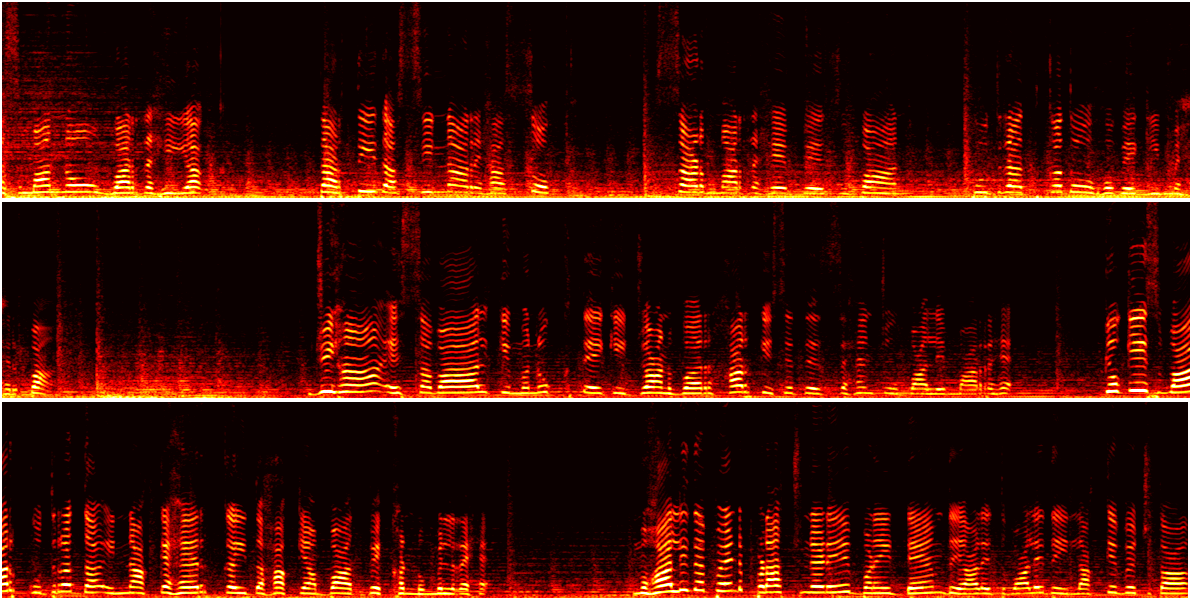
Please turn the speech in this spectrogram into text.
ਅਸਮਾਨੋਂ ਵਰ ਰਹੀ ਅੱਖ, ਧਰਤੀ ਦਾ ਸੀਨਾ ਰਿਹਾ ਸੁੱਕ ਸੜ ਮਰ ਰਹੇ ਬੇਜ਼ੁਬਾਨ, ਕੁਦਰਤ ਕਦੋਂ ਹੋਵੇਗੀ ਮਿਹਰਬਾਨ? ਜੀ ਹਾਂ, ਇਹ ਸਵਾਲ ਕਿ ਮਨੁੱਖ ਤੇ ਕਿ ਜਾਨਵਰ ਹਰ ਕਿਸੇ ਦੇ ਜ਼ਿਹਨ 'ਚ ਉਬਾਲੇ ਮਾਰ ਰਿਹਾ ਹੈ। ਕਿਉਂਕਿ ਇਸ ਵਾਰ ਕੁਦਰਤ ਦਾ ਇੰਨਾ ਕਹਿਰ ਕਈ ਦਹਾਕਿਆਂ ਬਾਅਦ ਵੇਖਣ ਨੂੰ ਮਿਲ ਰਿਹਾ ਹੈ। ਮੁਹਾਲੀ ਦੇ ਪਿੰਡ ਪੜਾਚ ਨੇੜੇ ਬਣੇ ਡੈਮ ਦੇ ਆਲੇ ਦੁਆਲੇ ਦੇ ਇਲਾਕੇ ਵਿੱਚ ਤਾਂ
